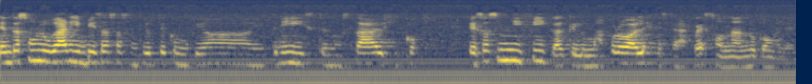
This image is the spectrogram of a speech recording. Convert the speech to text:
entras a un lugar y empiezas a sentirte como que, ay, triste, nostálgico. Eso significa que lo más probable es que estés resonando con el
